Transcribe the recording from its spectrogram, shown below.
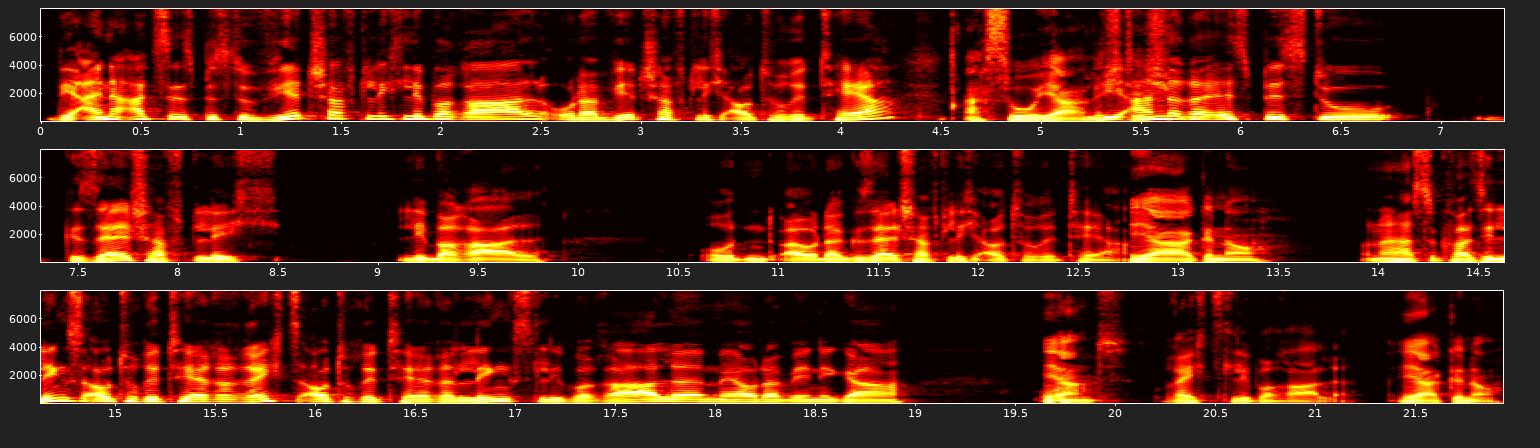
Die eine Achse ist, bist du wirtschaftlich liberal oder wirtschaftlich autoritär? Ach so, ja, richtig. Die andere ist, bist du gesellschaftlich liberal und oder gesellschaftlich autoritär. Ja, genau. Und dann hast du quasi Linksautoritäre, Rechtsautoritäre, Linksliberale mehr oder weniger und Ja. Rechtsliberale. Ja, genau.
